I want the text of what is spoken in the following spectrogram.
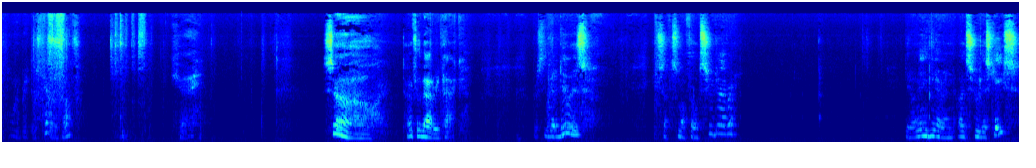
Don't want to break those taillights off. Okay. So, time for the battery pack. First thing you got to do is get yourself a small Phillips screwdriver. Get on in here and unscrew this case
